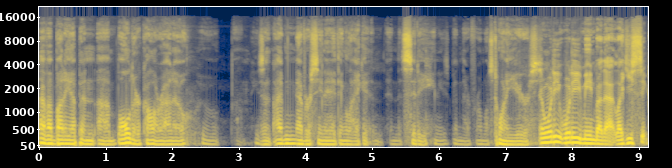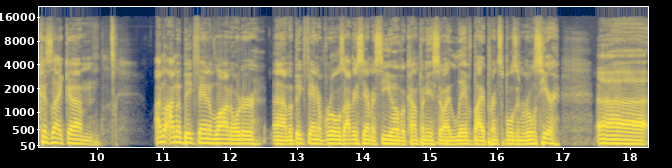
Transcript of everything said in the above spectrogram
I have a buddy up in um, Boulder, Colorado, who um, he said I've never seen anything like it in, in the city, and he's been there for almost twenty years. And what do you what do you mean by that? Like you see, because like um, I'm I'm a big fan of law and order. I'm a big fan of rules. Obviously, I'm a CEO of a company, so I live by principles and rules here. Uh,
